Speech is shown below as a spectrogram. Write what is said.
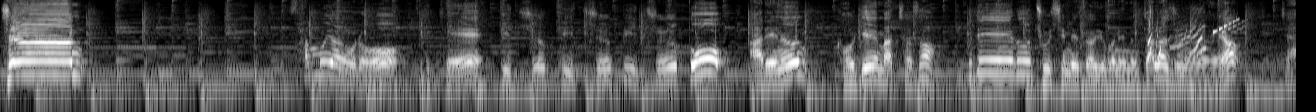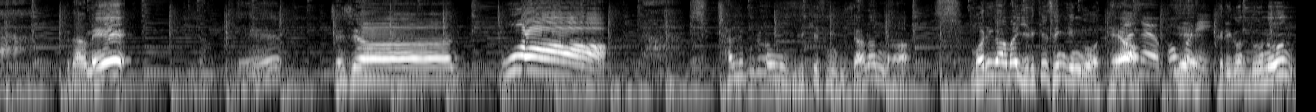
짠! 산 모양으로 이렇게 삐쭉 삐쭉 삐쭉 또 아래는 거기에 맞춰서 그대로 조심해서 이번에는 잘라주는 거예요. 자, 그 다음에 이렇게 짜잔! 우와! 야, 찰리 브라운이 이렇게 생기지 않았나? 머리가 아마 이렇게 생긴 것 같아요. 맞아요, 뽀글이. 예, 그리고 눈은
